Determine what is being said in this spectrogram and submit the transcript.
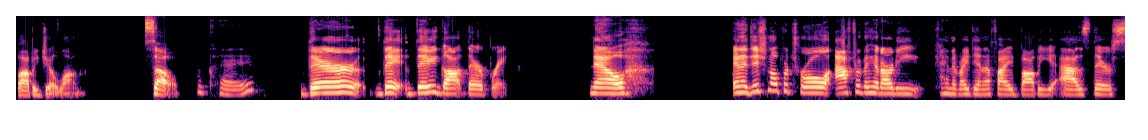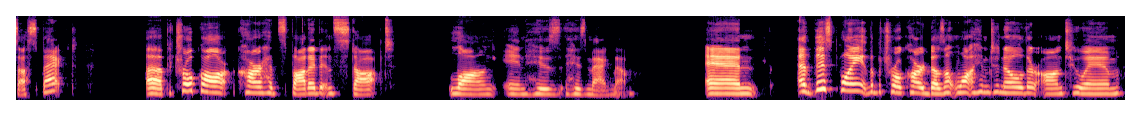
Bobby Joe Long. So Okay. they're they they got their break. Now, an additional patrol after they had already kind of identified Bobby as their suspect, a patrol car, car had spotted and stopped Long in his his Magnum. And at this point, the patrol car doesn't want him to know they're onto him,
